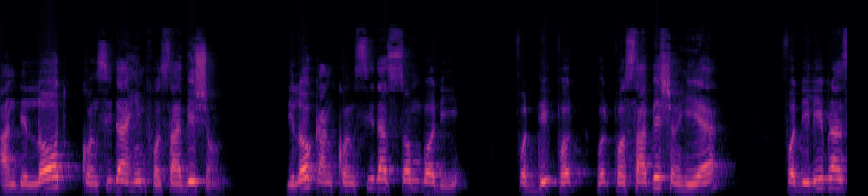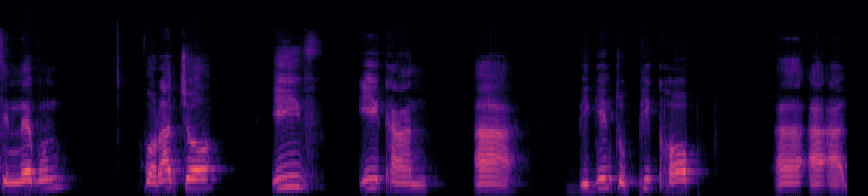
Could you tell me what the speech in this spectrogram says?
and the Lord consider him for salvation. The Lord can consider somebody for, for, for, for salvation here, for deliverance in heaven, for rapture, if he can uh, begin to pick up uh, a, a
